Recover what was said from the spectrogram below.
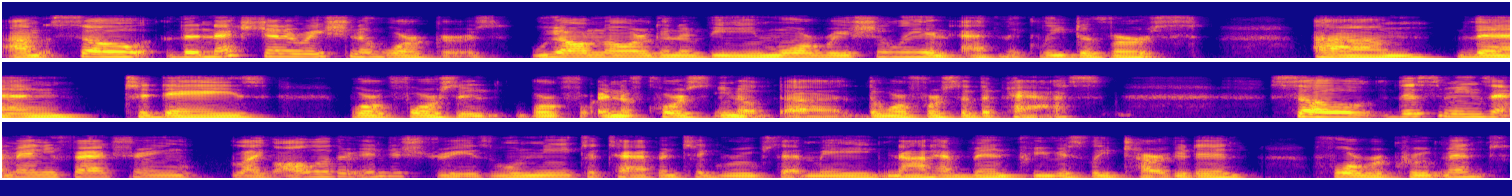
Um, so the next generation of workers, we all know are going to be more racially and ethnically diverse um, than today's workforce and workforce, and of course, you know, uh, the workforce of the past. So this means that manufacturing, like all other industries, will need to tap into groups that may not have been previously targeted for recruitment.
